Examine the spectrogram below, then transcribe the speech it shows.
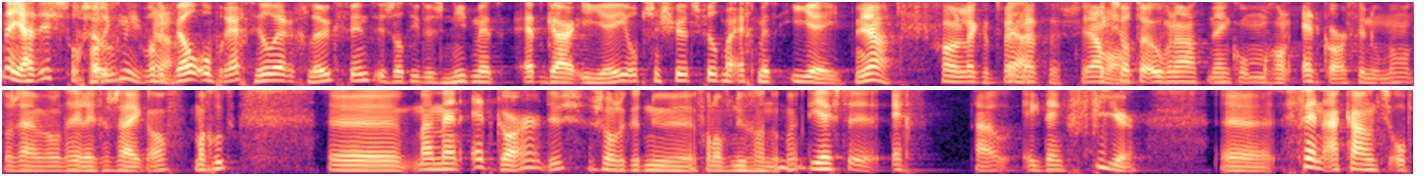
Nee, ja, het is toch zo Wat, of ik, niet? wat Ja. ik wel oprecht heel erg leuk vind, is dat hij dus niet met Edgar IE op zijn shirt speelt, maar echt met IE. Ja, gewoon lekker twee Ja. letters. Ja, ik man. zat erover na te denken om hem gewoon Edgar te noemen. Want dan zijn we van het hele gezeik af. Maar goed. Eh, maar mijn Edgar, dus, zoals ik het nu eh, vanaf nu ga noemen, die heeft eh, echt, nou, ik denk vier eh fan-accounts op,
